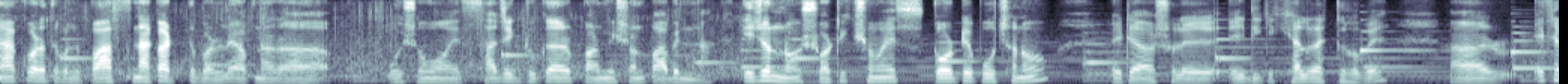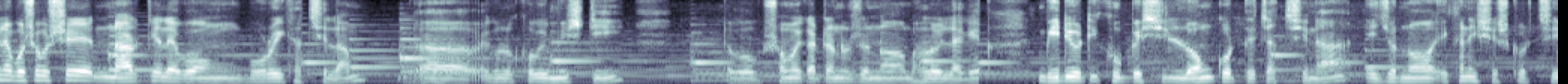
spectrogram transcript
না করাতে পারলে পাস না কাটতে পারলে আপনারা ওই সময় সাজেক ঢুকার পারমিশন পাবেন না। এই জন্য সঠিক সময়ে স্কর্টে পৌঁছানো, এটা আসলে এই দিকে খেয়াল রাখতে হবে। আর এখানে বসে বসে নারকেল এবং বড়ই খাচ্ছিলাম। এগুলো খুবই মিষ্টি এবং সময় কাটানোর জন্য ভালোই লাগে। ভিডিওটি খুব বেশি লং করতে চাচ্ছি না এই জন্য এখানেই শেষ করছি।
